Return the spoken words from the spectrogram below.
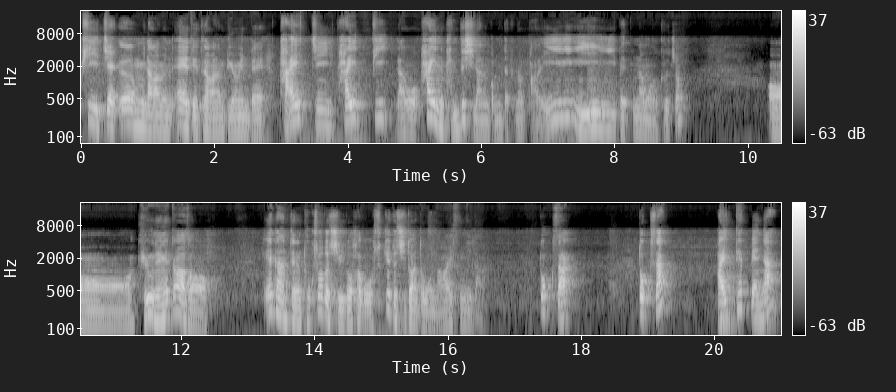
피제음이라고 하면 애들이 들어가는 비용인데 파이지 파이피라고 파이는 반드시 나는 겁니다. 이, 이 베트남어 그렇죠? 어 교육 내용에 따라서 애들한테는 독서도 지도하고 숙제도 지도하고 나와 있습니다. 똑싹 똑싹 바이테 빼냐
